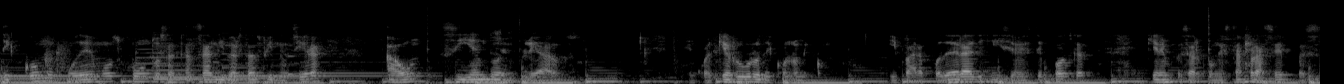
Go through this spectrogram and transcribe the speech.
de cómo podemos juntos alcanzar libertad financiera aún siendo empleados en cualquier rubro de económico. Y para poder iniciar este podcast, quiero empezar con esta frase, pues,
